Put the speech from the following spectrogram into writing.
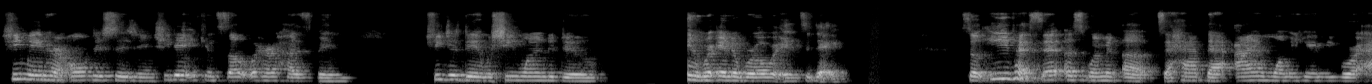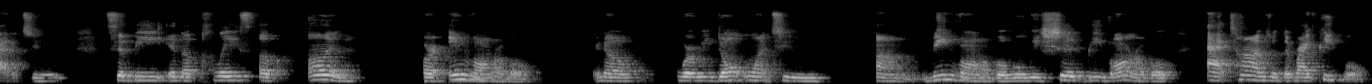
she made her own decision. She didn't consult with her husband. She just did what she wanted to do. And we're in the world we're in today. So Eve has set us women up to have that I am woman, hear me roar attitude, to be in a place of un or invulnerable, you know, where we don't want to um, be vulnerable when we should be vulnerable at times with the right people.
